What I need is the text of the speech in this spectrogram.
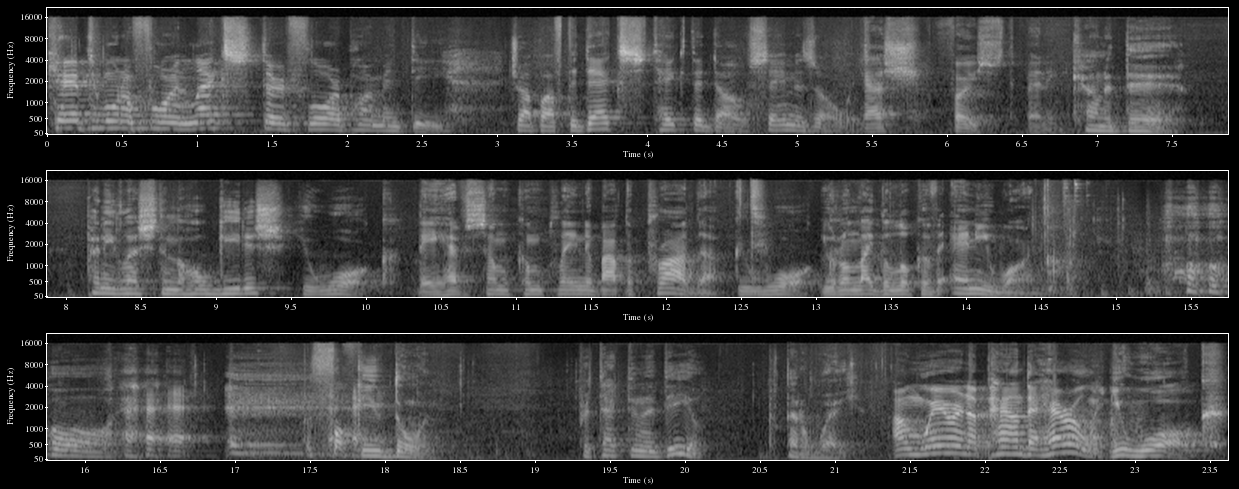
Cab to 104 in Lex, third floor, apartment D. Drop off the decks, take the dough, same as always. Cash first, Benny. Count it there. Penny less than the whole Geetus, you walk. They have some complaint about the product. You walk. You don't like the look of anyone. Oh, The fuck are you doing? protecting the deal. Put that away. I'm wearing a pound of heroin. You walk.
